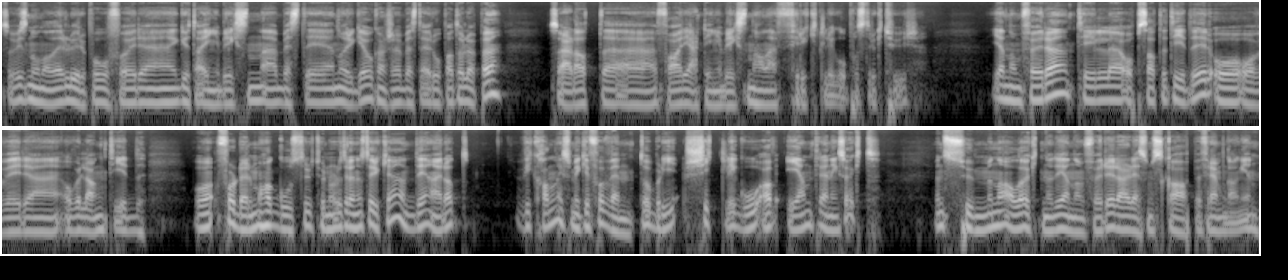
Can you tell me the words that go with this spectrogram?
Så hvis noen av dere lurer på hvorfor uh, gutta Ingebrigtsen er best i Norge, og kanskje best i Europa til å løpe, så er det at far Gjerte Ingebrigtsen han er fryktelig god på struktur. Gjennomføre til oppsatte tider og over, over lang tid. Og Fordelen med å ha god struktur når du trener styrke, det er at vi kan liksom ikke forvente å bli skikkelig god av én treningsøkt. Men summen av alle øktene du gjennomfører, er det som skaper fremgangen.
